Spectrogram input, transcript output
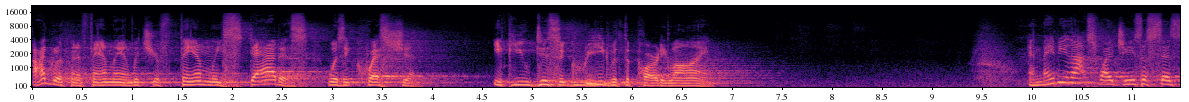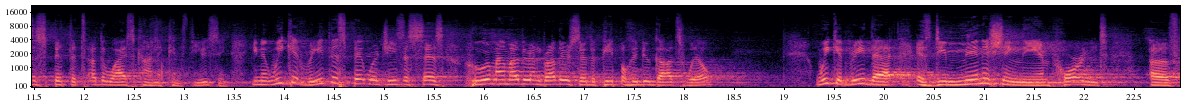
I grew up in a family in which your family status was a question if you disagreed with the party line. And maybe that's why Jesus says this bit that's otherwise kind of confusing. You know, we could read this bit where Jesus says, Who are my mother and brothers? They're the people who do God's will. We could read that as diminishing the importance of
